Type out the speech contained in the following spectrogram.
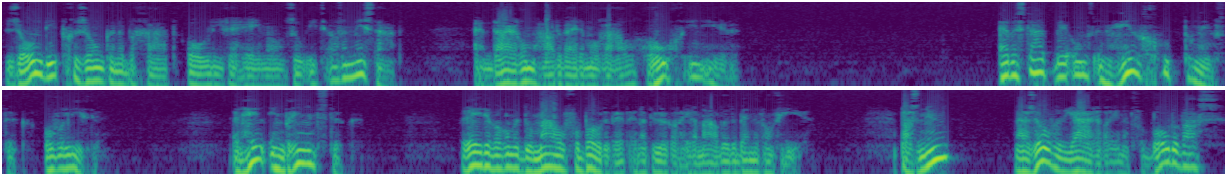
zo'n diep gezonkene begaat, o lieve hemel, zoiets als een misdaad. En daarom houden wij de moraal hoog in ere. Er bestaat bij ons een heel goed toneelstuk over liefde. Een heel indringend stuk. Reden waarom het door Mao verboden werd en natuurlijk al helemaal door de bende van vier. Pas nu, na zoveel jaren waarin het verboden was,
